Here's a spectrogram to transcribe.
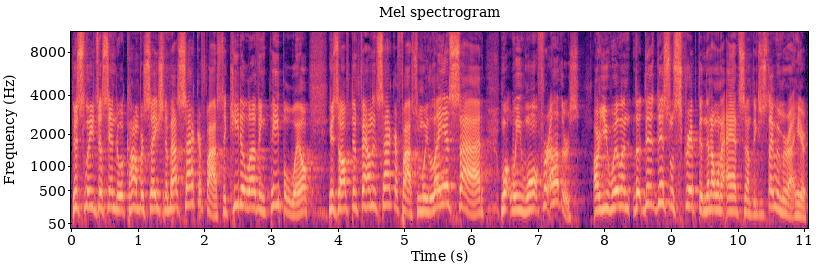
This leads us into a conversation about sacrifice. The key to loving people well is often found in sacrifice when we lay aside what we want for others. Are you willing? This was scripted, and then I want to add something, so stay with me right here.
